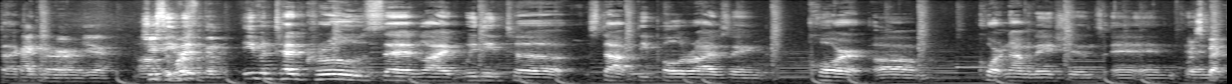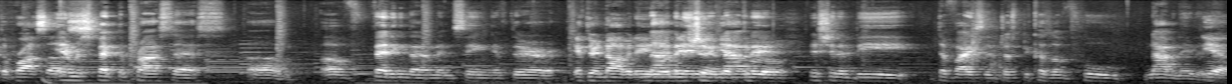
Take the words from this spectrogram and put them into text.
backing, Backing her. her, yeah. Um, She used to even, work for them. Even Ted Cruz said like we need to stop depolarizing court um, court nominations and, and Respect the process. and, and respect the process um, of vetting them and seeing if they're if they're nominated, nominated they should get nominated. through. It shouldn't be divisive just because of who nominated. Yeah.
